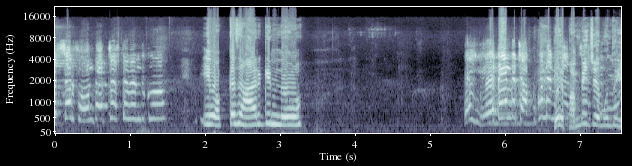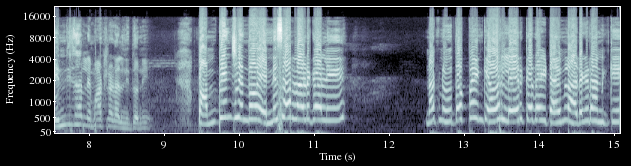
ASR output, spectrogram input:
అస్సలు ఫోన్ కట్ చేస్తావు ఎందుకు? ఈ ఒక్కసారి కిందు. పంపించే ముందు ఎన్నిసార్లు మాట్లాడాలి నీతోని? పంపించిందో ఎన్నిసార్లు అడగాలి? నాకు నువ్వు తప్ప ఇంకెవరు లేరు కదా ఈ టైంలో అడగడానికి.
